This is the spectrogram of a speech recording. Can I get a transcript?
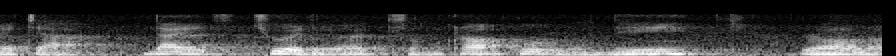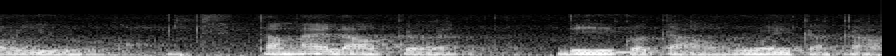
ริจาคได้ช่วยเหลือสงเคราะห์ผู้อื่นนี้ รอเราอยู่ทำให้เราเกิด ดีกว่าเก่ารวยกว่าเก่า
